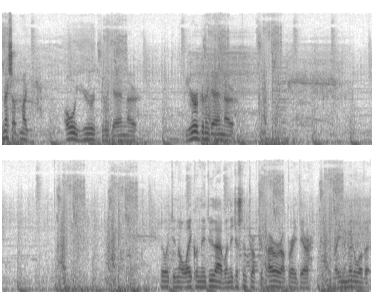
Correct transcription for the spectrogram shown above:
Mess up my... Oh, you're going to get in now. You're going to get in now. Really do not like when they do that, when they just interrupt your power up right there. Right in the middle of it.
